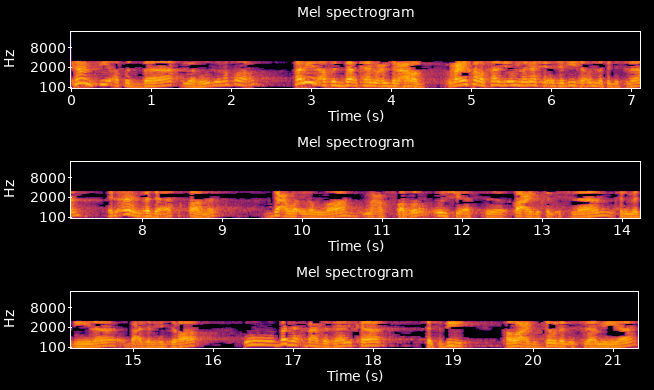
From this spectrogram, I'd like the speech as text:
كان في أطباء يهود ونصارى. قليل أطباء كانوا عند العرب. وبعدين خلاص هذه أمة ناشئة جديدة أمة الإسلام. الآن بدأت قامت دعوة إلى الله مع الصبر. أنشئت قاعدة الإسلام في المدينة بعد الهجرة. وبدأ بعد ذلك تثبيت قواعد الدولة الإسلامية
